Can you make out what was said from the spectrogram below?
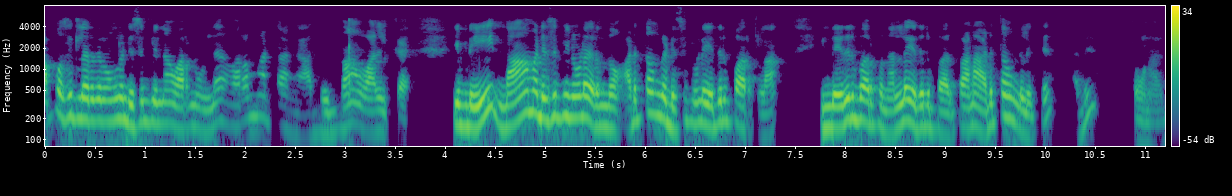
ஆப்போசிட்டில் இருக்கிறவங்களும் டிசிப்ளினாக வரணும்ல? வரமாட்டாங்க. அதுதான் வாழ்க்கை. இப்படி நாம டிசிப்ளினோட இருந்தோம். அடுத்தவங்க டிசிப்ளினோட எதிர்பார்க்கலாம். இந்த எதிர்பார்ப்பு நல்ல எதிர்பார்ப்பு. ஆனா அடுத்தவங்களுக்கு அது தோணாது.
